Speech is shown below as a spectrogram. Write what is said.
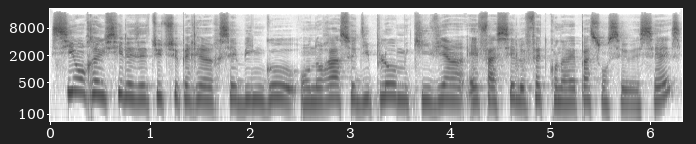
Si on réussit les études supérieures, c'est bingo. On aura ce diplôme qui vient effacer le fait qu'on n'avait pas son CESS.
